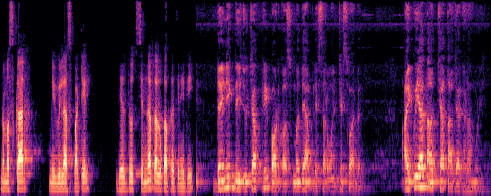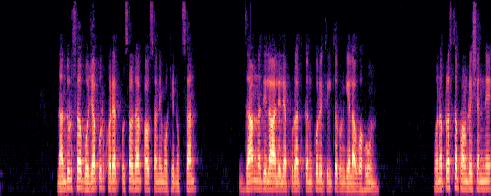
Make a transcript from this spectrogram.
नमस्कार मी विलास पाटील देशदूत सिन्नर तालुका प्रतिनिधी. दैनिक देजूच्या फ्री पॉडकास्टमध्ये आपले सर्वांचे स्वागत. ऐकूयात आजच्या ताज्या घडामोडी. नांदूरसह भोजापूर खोऱ्यात मुसळधार पावसाने मोठे नुकसान. जाम नदीला आलेल्या पुरात कणकोर येथील तरुण गेला वाहून. वनप्रस्थ फाउंडेशनने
